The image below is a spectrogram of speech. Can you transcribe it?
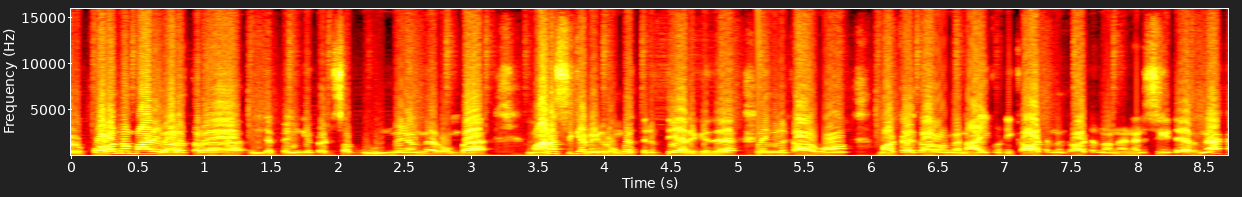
ஒரு குழந்தை மாதிரி வளர்த்துற இந்த பெங்கி பெட் ஷாப் உண்மையாலுமே ரொம்ப மனசுக்கு எனக்கு ரொம்ப திருப்தியா இருக்குது. குழந்தைங்களுக்காகவும் மக்களுக்காகவும் இந்த நாய்க்குட்டி காட்டுன்னு காட்டுன்னு நான் நினைச்சுக்கிட்டே இருந்தேன்.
